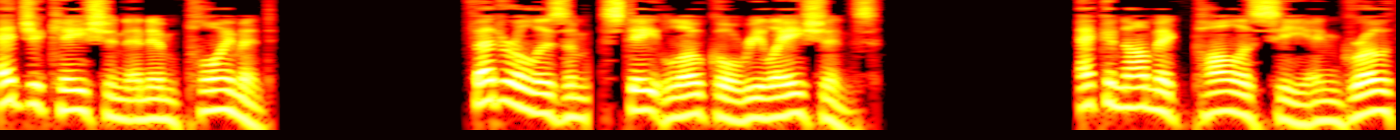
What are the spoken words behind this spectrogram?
Education and Employment Federalism, State-Local Relations Economic Policy and Growth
